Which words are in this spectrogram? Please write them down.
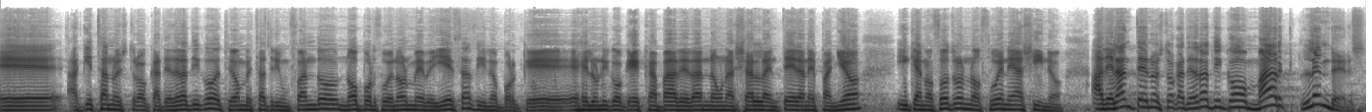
Eh, aquí está nuestro catedrático, este hombre está triunfando, no por su enorme belleza, sino porque es el único que es capaz de darnos una charla entera en español y que a nosotros nos suene a chino. Adelante nuestro catedrático, Mark Lenders.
